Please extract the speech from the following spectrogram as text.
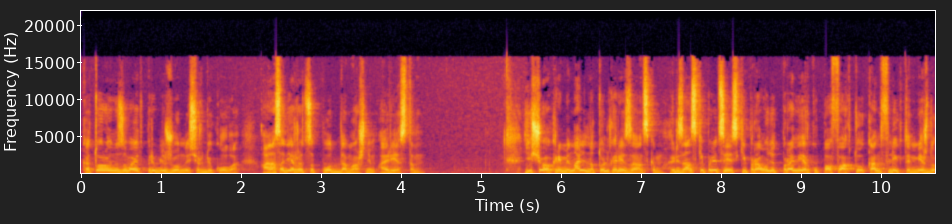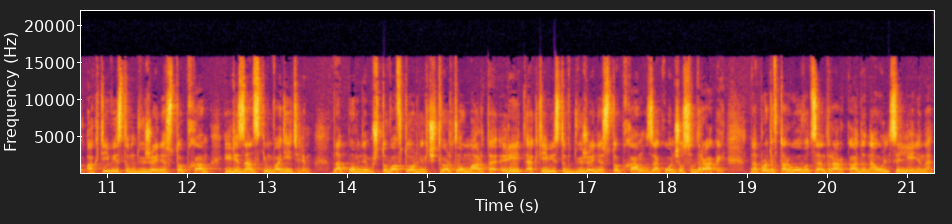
которую называют приближенной Сердюкова. Она содержится под домашним арестом. Еще о криминале, но только Рязанском. Рязанские полицейские проводят проверку по факту конфликта между активистом движения «Стоп-Хам» и рязанским водителем. Напомним, что во вторник, 4 марта, рейд активистов движения «Стоп-Хам» закончился дракой. Напротив торгового центра «Аркада» на улице Ленина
